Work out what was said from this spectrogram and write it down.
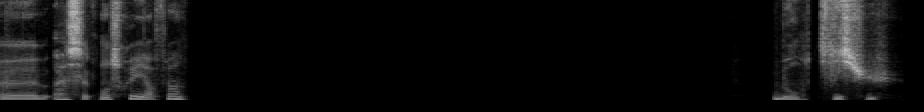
Euh, ah, ça construit, enfin. Bon, tissu.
